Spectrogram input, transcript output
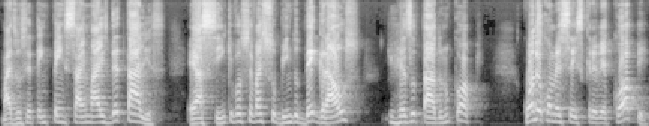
mas você tem que pensar em mais detalhes. É assim que você vai subindo degraus de resultado no copy. Quando eu comecei a escrever copy,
